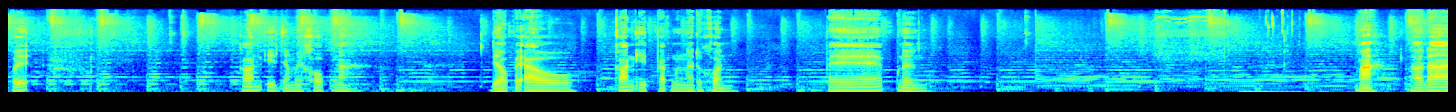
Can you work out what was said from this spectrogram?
เฮ้ย ก้อนอิฐยังไม่ครบนะ เดี๋ยวไปเอาก้อนอิฐแป๊บหนึ่งนะทุกคน แป๊บหนึ่ง มา เราได้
